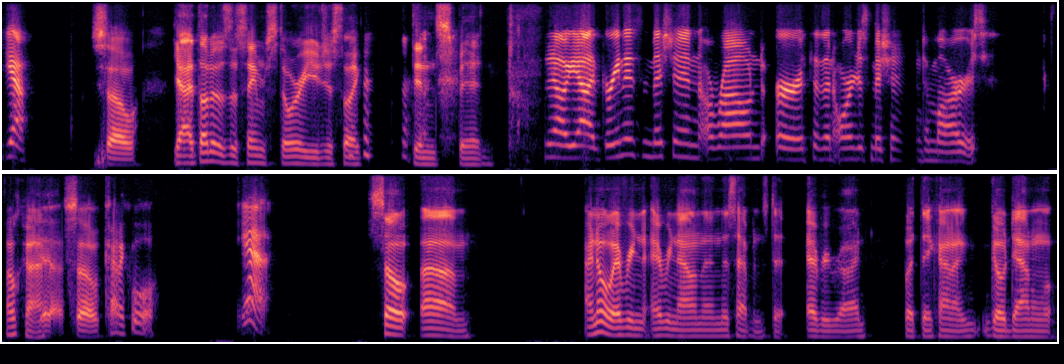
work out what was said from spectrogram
Yeah. So Yeah, I thought it was the same story. You just like didn't spin. No, yeah. Green is the mission around Earth, and then orange is mission to Mars. Okay. yeah, so kind of cool. Yeah. So, um, I know every every now and then this happens to every ride, but they kind of go down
